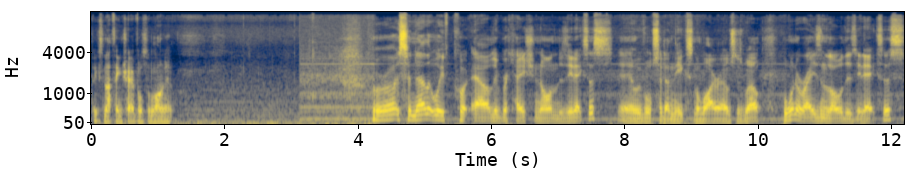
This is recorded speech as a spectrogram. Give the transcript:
because nothing travels along it. Alright, so now that we've put our lubrication on the z-axis and we've also done the x and the y rails as well, we want to raise and lower the z-axis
